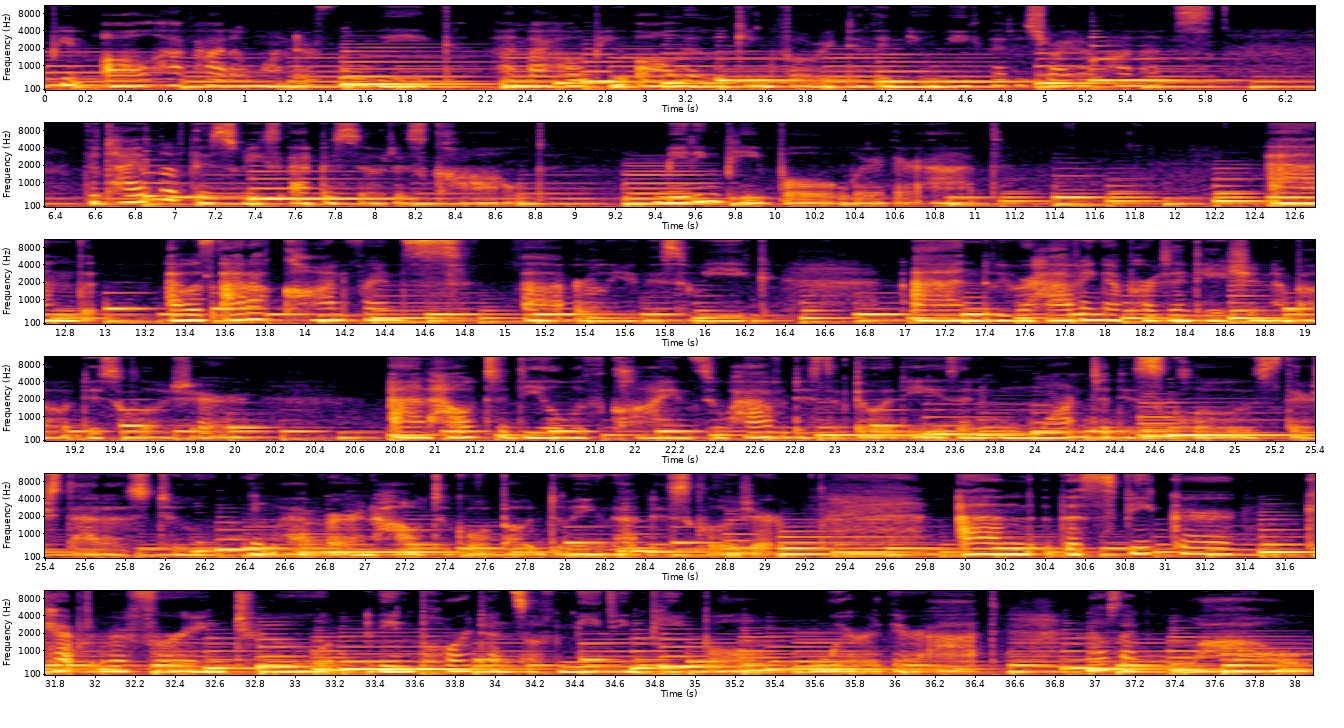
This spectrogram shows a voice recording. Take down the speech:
hope you all have had a wonderful week, and I hope you all are looking forward to the new week that is right upon us. The title of this week's episode is called Meeting People Where They're At. And I was at a conference uh, earlier this week, and we were having a presentation about disclosure and how to deal with clients who have disabilities and who want to disclose their status to whomever and how to go about doing that disclosure. And the speaker kept referring to the importance of meeting people where they're at. And I was like, wow.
